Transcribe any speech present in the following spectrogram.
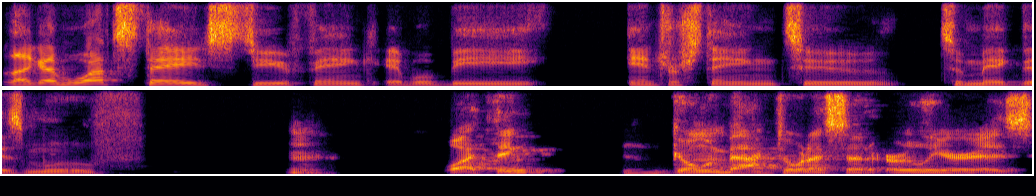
Like, at what stage do you think it will be interesting to to make this move? Hmm. Well, I think going back to what I said earlier is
